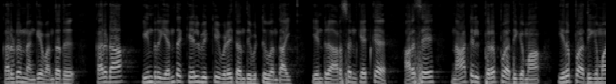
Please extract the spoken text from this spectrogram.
கருடன் அங்கே வந்தது. கருடா இன்று எந்த கேள்விக்கு விடை தந்துவிட்டு வந்தாய்? என்று அரசன் கேட்க அரசே நாட்டில் பிறப்பு அதிகமா இறப்பு அதிகமா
